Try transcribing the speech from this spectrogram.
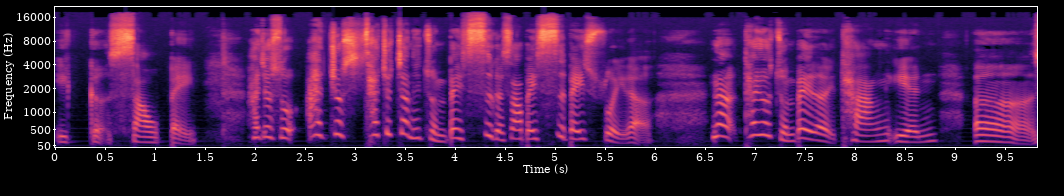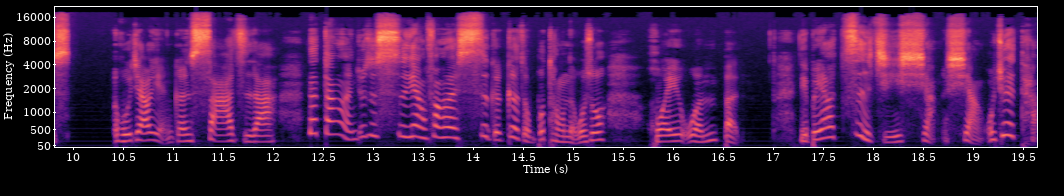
一个烧杯？他就说啊，就是他就叫你准备四个烧杯，四杯水了。那他又准备了糖、盐、呃胡椒盐跟沙子啊。那当然就是四样放在四个各种不同的。我说回文本。你不要自己想象，我觉得他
